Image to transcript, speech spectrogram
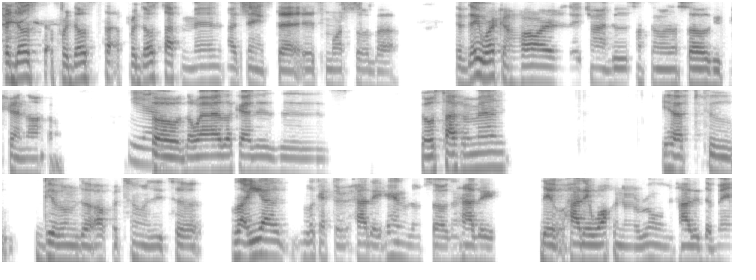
for those for those for those type of men, I think that it's more so about if they working hard, they trying to do something on themselves, you can't knock them. Yeah. So the way I look at it is, is those type of men, you have to give them the opportunity to like you gotta look at their how they handle themselves and how they they how they walk in the room and how they demand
